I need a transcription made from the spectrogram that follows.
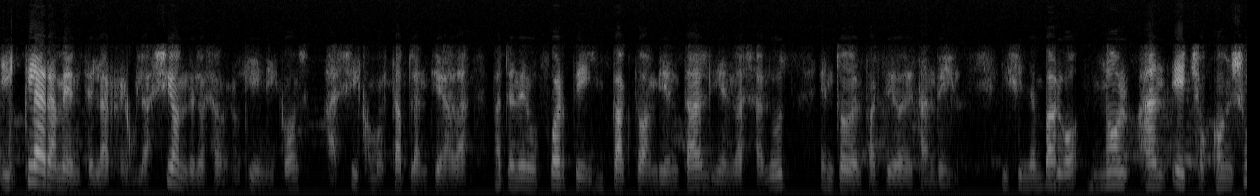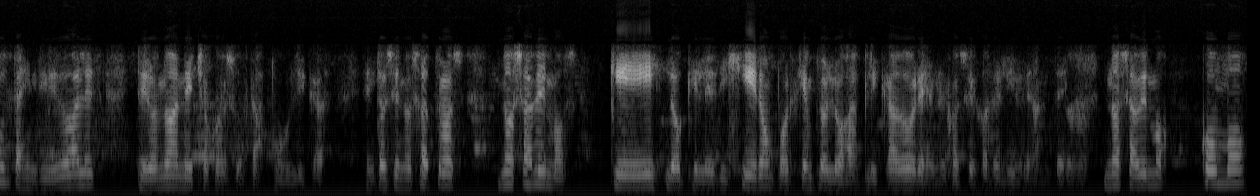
Y claramente la regulación de los agroquímicos, así como está planteada, va a tener un fuerte impacto ambiental y en la salud en todo el partido de Tandil. Y sin embargo, no han hecho consultas individuales, pero no han hecho consultas públicas. Entonces nosotros no sabemos qué es lo que le dijeron, por ejemplo, los aplicadores en el Consejo Deliberante. No sabemos cómo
